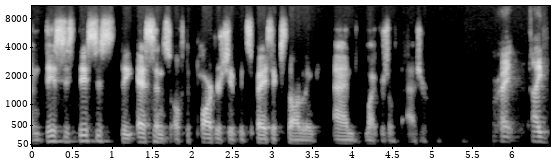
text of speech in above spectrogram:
And this is this is the essence of the partnership with SpaceX Starlink and Microsoft Azure. Right. I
